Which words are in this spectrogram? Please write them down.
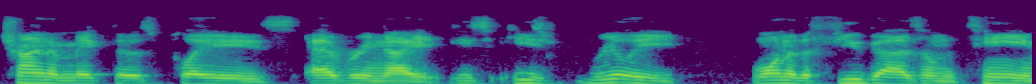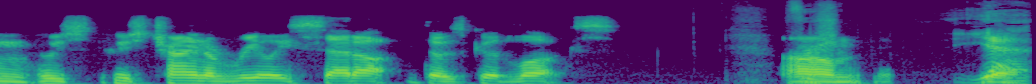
trying to make those plays every night. He's he's really one of the few guys on the team who's who's trying to really set up those good looks. Um, sure. yeah, yeah.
